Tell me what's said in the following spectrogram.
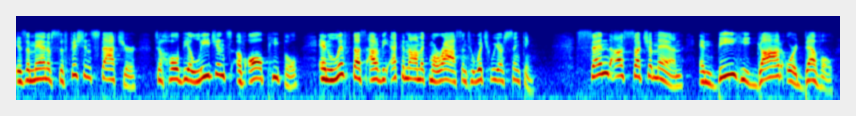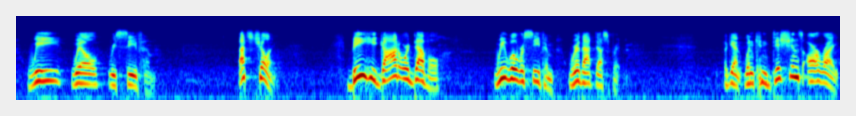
is a man of sufficient stature to hold the allegiance of all people and lift us out of the economic morass into which we are sinking. Send us such a man, and be he God or devil, we will receive him. That's chilling. Be he God or devil, we will receive him. We're that desperate. Again, when conditions are right,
